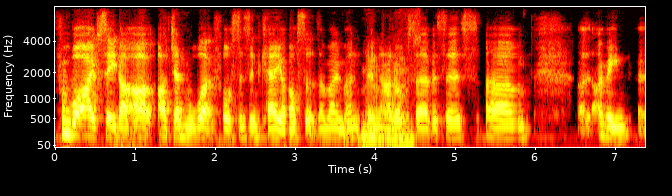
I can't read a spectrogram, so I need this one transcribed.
from what I've seen, our, our, general workforce is in chaos at the moment in adult services. Um, I mean, uh,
